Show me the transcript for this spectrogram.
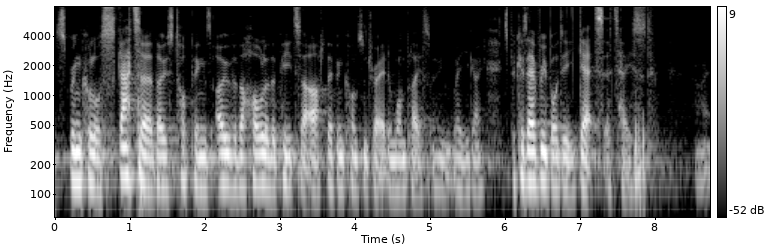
sprinkle or scatter those toppings over the whole of the pizza after they've been concentrated in one place? Where are you going? It's because everybody gets a taste. Right?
